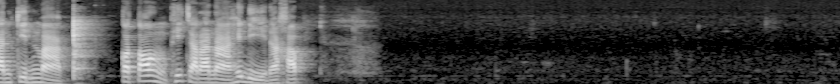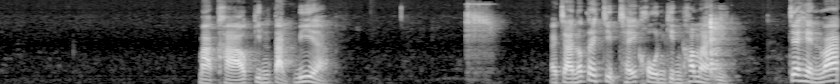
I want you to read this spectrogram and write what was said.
การกินหมากก็ต้องพิจารณาให้ดีนะครับ หมากขาวกินตัดเบี้ย อาจารย์นกกระจิบใช้โคนกินเข้ามาอีก จะเห็นว่า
